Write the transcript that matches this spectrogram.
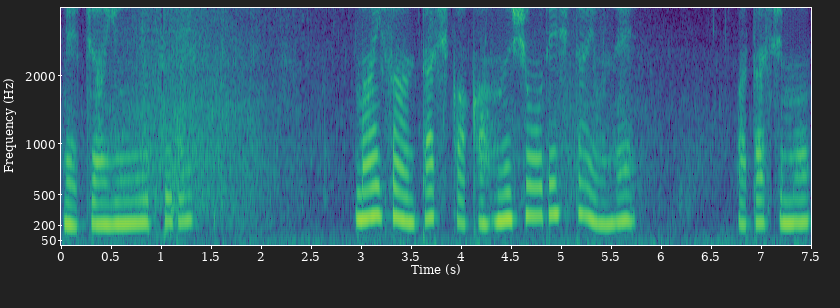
めちゃ憂鬱です。舞さん確か花粉症でしたよね。私も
